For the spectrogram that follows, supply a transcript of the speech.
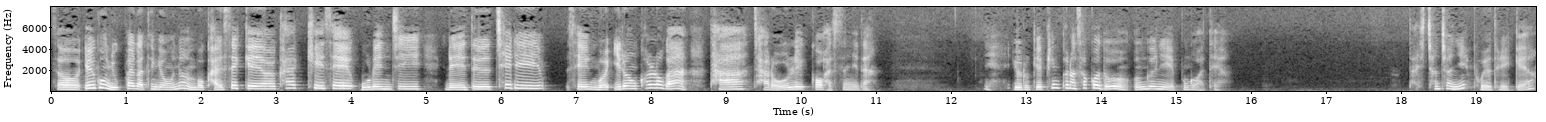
그래서 1068 같은 경우는 뭐 갈색 계열, 카키색, 오렌지, 레드, 체리색 뭐 이런 컬러가 다 잘 어울릴 것 같습니다. 이렇게 핑크랑 섞어도 은근히 예쁜 것 같아요. 다시 천천히 보여드릴게요.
